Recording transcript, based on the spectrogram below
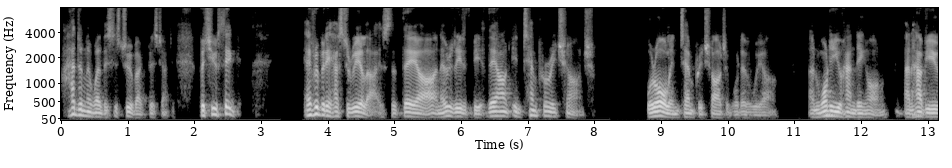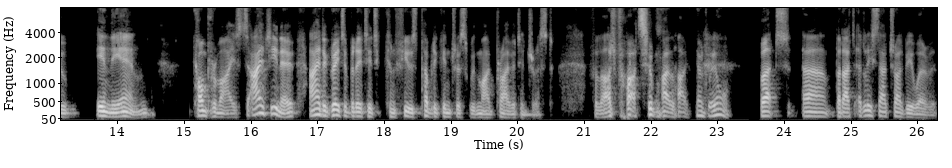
I don't know whether this is true about Christianity, but you think everybody has to realize that they are, and every leader, they are in temporary charge. We're all in temporary charge of whatever we are. And what are you handing on? And have you, in the end, compromised? I, you know, I had a great ability to confuse public interest with my private interest for large parts of my life. Don't we all? But, uh, but I, at least I tried to be aware of it.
